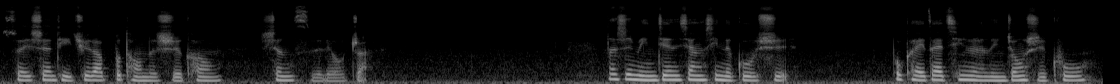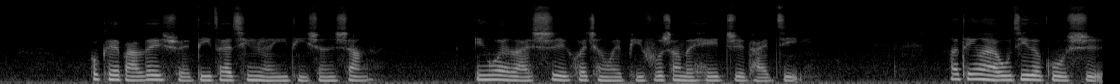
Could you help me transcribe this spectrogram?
随身体去到不同的时空，生死流转。那是民间相信的故事，不可以在亲人临终时哭，不可以把泪水滴在亲人遗体身上，因为来世会成为皮肤上的黑痣胎记。那听来无稽的故事，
